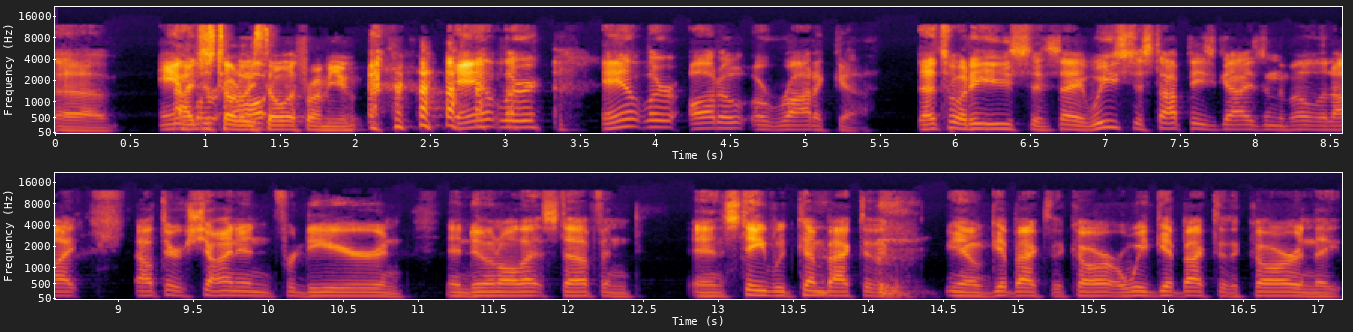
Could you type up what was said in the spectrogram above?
uh, I just totally Antler- stole it from you. antler antler auto erotica that's what he used to say we used to stop these guys in the middle of the night out there shining for deer and and doing all that stuff and and steve would come back to the you know get back to the car or we'd get back to the car and they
